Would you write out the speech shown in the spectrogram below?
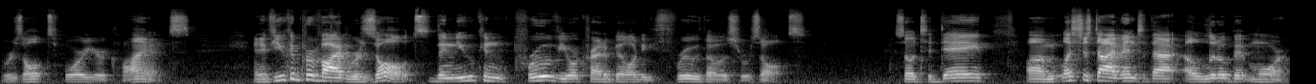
results for your clients. And if you can provide results, then you can prove your credibility through those results. So today, um, let's just dive into that a little bit more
